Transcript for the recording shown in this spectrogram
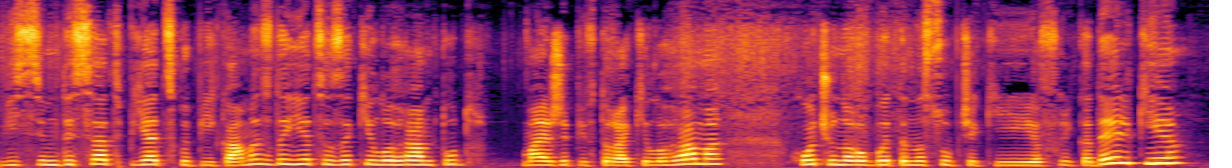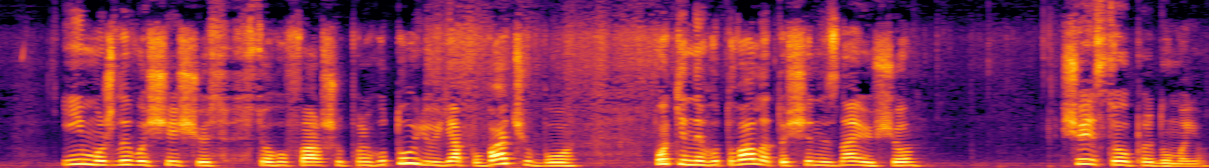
85 з копійками, здається, за кілограм. Тут майже півтора кілограма. Хочу наробити на супчики фрикадельки. І, можливо, ще щось з цього фаршу приготую. Я побачу, бо поки не готувала, то ще не знаю, що, що я з цього придумаю.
